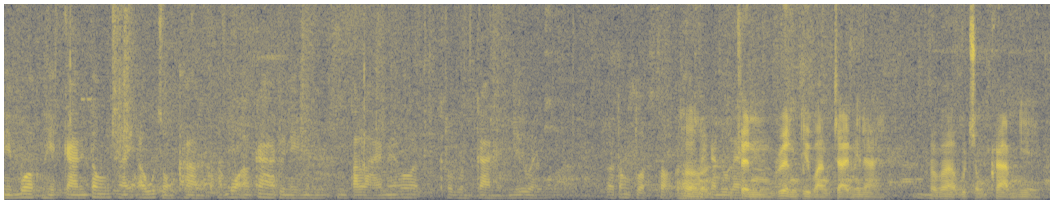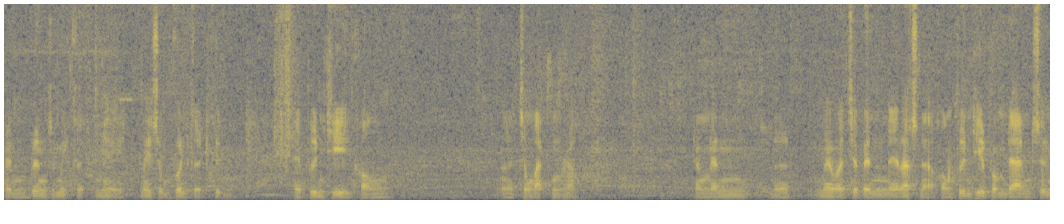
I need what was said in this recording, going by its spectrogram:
เห็นว่าเหตุการณ์ที่ต้องใช้อาวุธสงครามครับพวกอากาศด้วยนี่มันอันตรายไหมเพราะว่าขบวนการอย่างนี้ด้วยเราต้องตรวจสอบเอ่อช่วยกันดูแล เป็นเรื่องที่วางใจไม่ได้ เพราะว่าอาวุธสงครามนี่เป็นเรื่องที่ไม่เกิดไม่ไม่สมควรเกิดขึ้น ในพื้นที่ของเอ่อจังหวัดของเรา ดังนั้นเอ่อไม่ว่าจะเป็นในลักษณะของพื้นที่พรมแดน ซึ่ง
